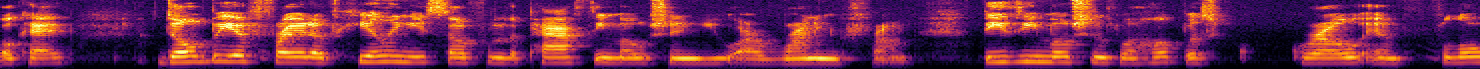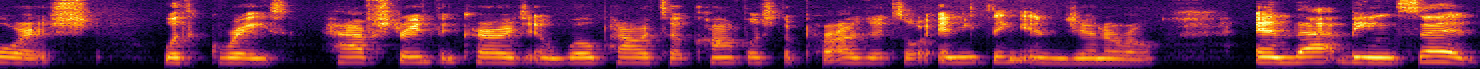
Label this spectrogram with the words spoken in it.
Okay? Don't be afraid of healing yourself from the past emotion you are running from. These emotions will help us grow and flourish with grace, have strength and courage and willpower to accomplish the projects or anything in general. And that being said,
